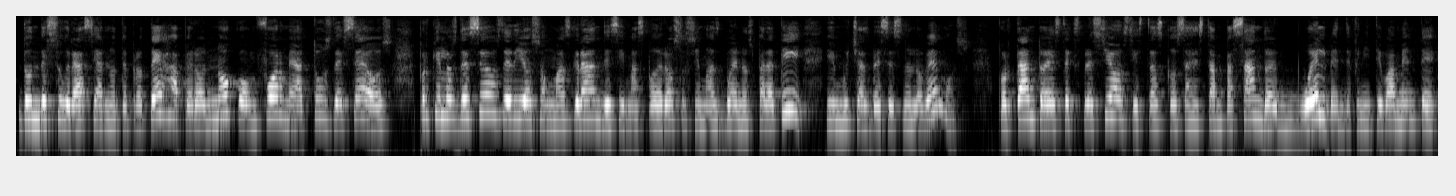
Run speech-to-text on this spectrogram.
donde su gracia no te proteja, pero no conforme a tus deseos, porque los deseos de Dios son más grandes y más poderosos y más buenos para ti y muchas veces no lo vemos. Por tanto, esta expresión, si estas cosas están pasando, envuelven definitivamente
